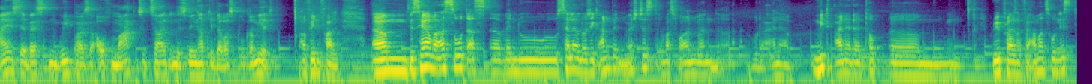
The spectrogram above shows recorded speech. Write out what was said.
Eines der besten Repricer auf dem Markt zurzeit und deswegen habt ihr da was programmiert. Auf jeden Fall. Ähm, bisher war es so, dass äh, wenn du SellerLogic anbinden möchtest, was vor allem ein, äh, oder einer mit einer der Top ähm, Repricer für Amazon ist,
